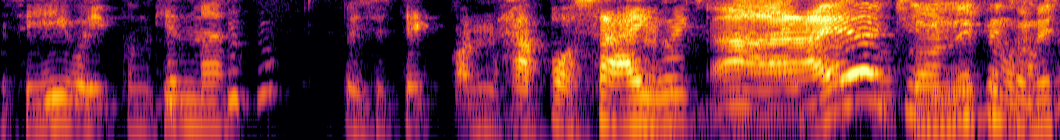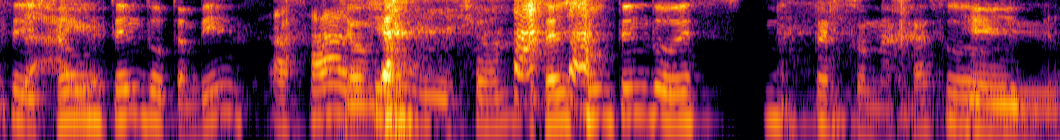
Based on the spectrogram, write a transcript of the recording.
Sí, güey, ¿con quién más? Pues este, con Japosai, güey. Ah, era Con este, con este güey. Nintendo también. Ajá, sí, Sean. O sea, el Show Nintendo es un personajazo Sí, que,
